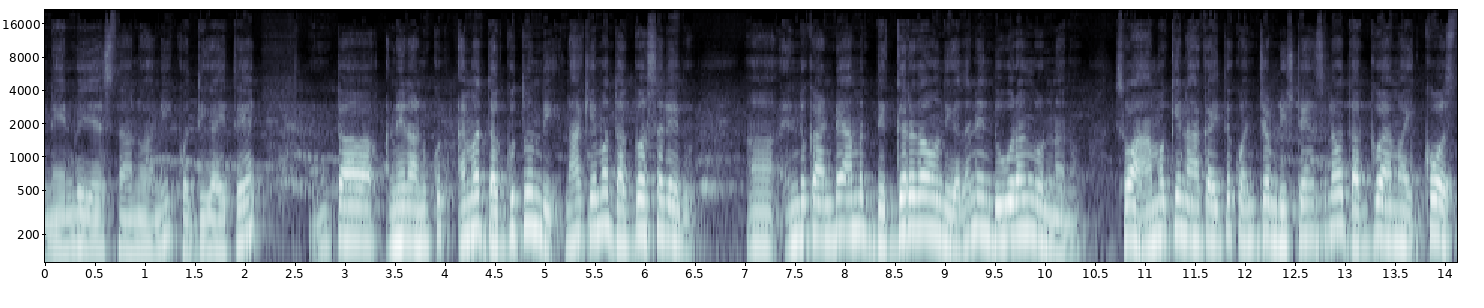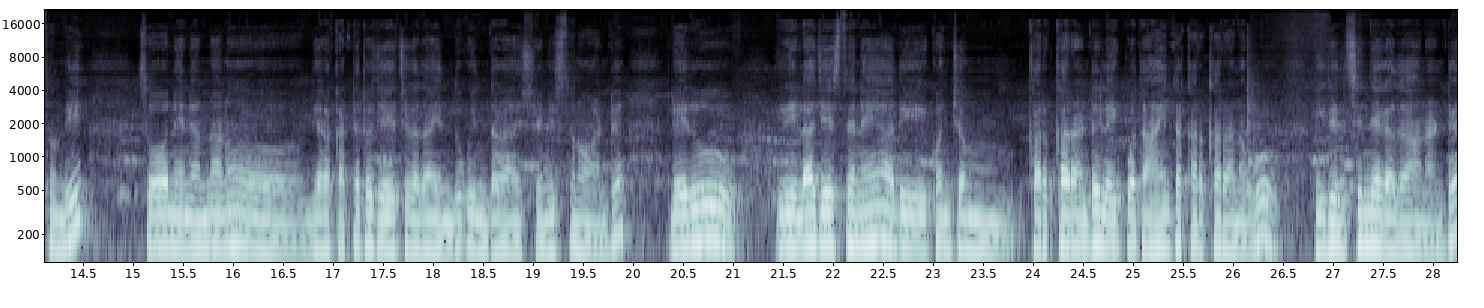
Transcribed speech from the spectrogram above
నేను బి చేస్తాను అని కొద్దిగా అయితే ఇంత నేను అనుకు ఆమె దగ్గుతుంది. నాకేమో దగ్గు వస్తలేదు. ఎందుకంటే ఆమె దగ్గరగా ఉంది కదా నేను దూరంగా ఉన్నాను. సో ఆమెకి నాకైతే కొంచెం డిస్టెన్స్లో దగ్గు ఆమె ఎక్కువ వస్తుంది. సో నేను అన్నాను జర కట్టెతో చేయొచ్చు కదా ఎందుకు ఇంతగా శ్రమిస్తున్నావు అంటే లేదు ఇది ఇలా చేస్తేనే అది కొంచెం కరకర అంటే లేకపోతే ఆయంత కరకర నువ్వు నీకు తెలిసిందే కదా అని అంటే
